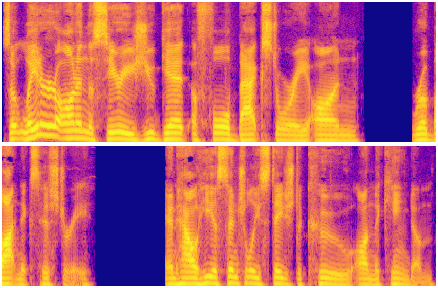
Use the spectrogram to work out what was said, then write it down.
So later on in the series, you get a full backstory on Robotnik's history and how he essentially staged a coup on the kingdom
